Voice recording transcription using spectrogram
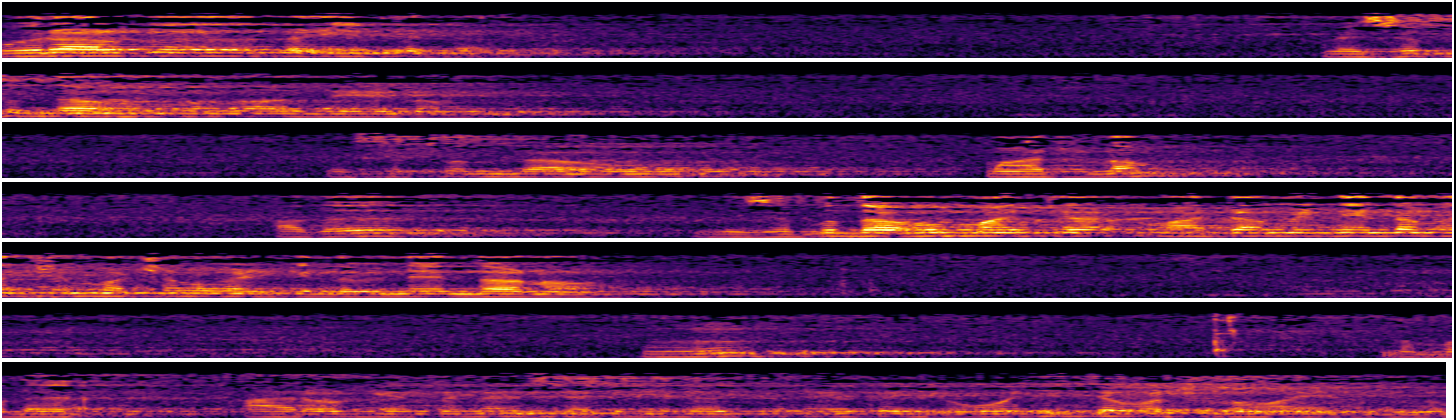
ഒരാൾക്ക് കഴിയത്തില്ല. വിശപ്പുണ്ടാകും വന്നാൽ എന്ത് ചെയ്യണം? വിശപ്പുണ്ടാവും മാറ്റണം. അത് വിശപ്പും ദാഹവും മാറ്റാ മാറ്റാൻ വേണ്ടിയല്ല മനുഷ്യൻ ഭക്ഷണം കഴിക്കുന്നത്. പിന്നെ എന്താണോ? നമ്മുടെ ആരോഗ്യത്തിന് ശരീരത്തിനൊക്കെ യോജിച്ച ഭക്ഷണമായിരിക്കുന്നു.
